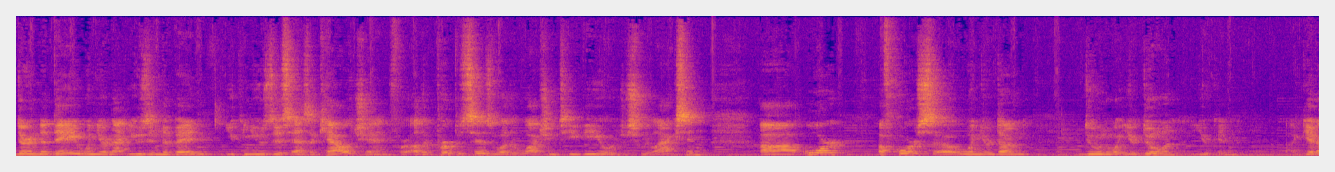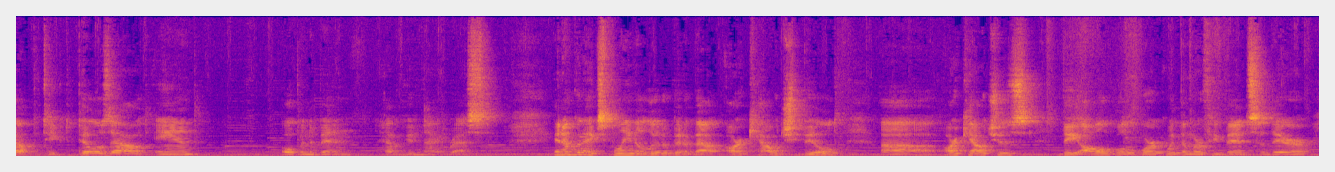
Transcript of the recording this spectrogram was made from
during the day when you're not using the bed, you can use this as a couch and for other purposes, whether watching TV or just relaxing. Uh, or, of course, uh, when you're done doing what you're doing, you can uh, get up, take the pillows out, and open the bed and have a good night rest. And I'm going to explain a little bit about our couch build. Uh, our couches, they all will work with the Murphy bed, so they're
